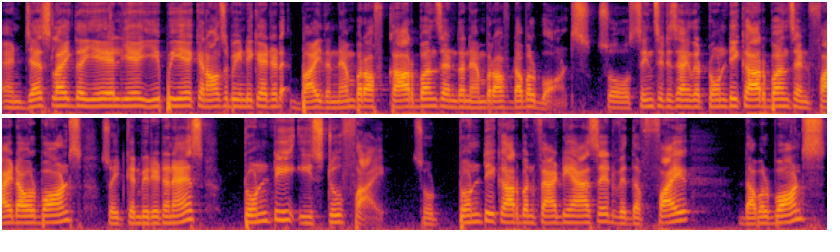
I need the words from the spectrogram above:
And just like the ALA, EPA can also be indicated by the number of carbons and the number of double bonds. So since it is having the 20 carbons and 5 double bonds, so it can be written as 20 is to 5. So 20 carbon fatty acid with the 5 double bonds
